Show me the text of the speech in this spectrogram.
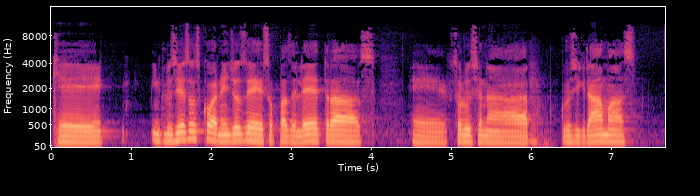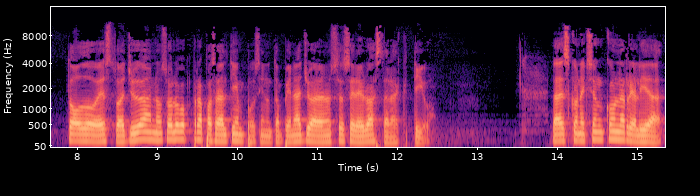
que inclusive esos cuadernillos de sopas de letras, eh, solucionar crucigramas, todo esto ayuda no solo para pasar el tiempo, sino también ayudar a nuestro cerebro a estar activo. La desconexión con la realidad.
